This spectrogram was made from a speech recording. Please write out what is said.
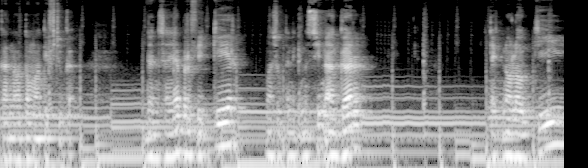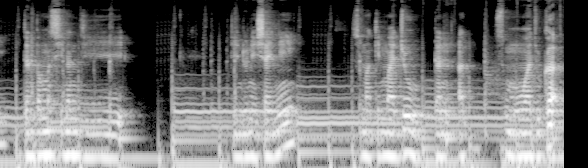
Karena otomotif juga. Dan saya berpikir masuk teknik mesin agar teknologi dan pemesinan di di Indonesia ini semakin maju dan semua juga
